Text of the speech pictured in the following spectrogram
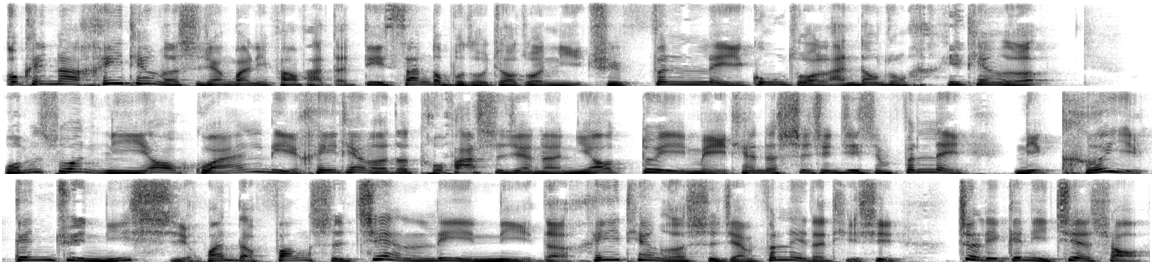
OK，那黑天鹅时间管理方法的第三个步骤叫做你去分类工作栏当中黑天鹅。我们说你要管理黑天鹅的突发事件呢，你要对每天的事情进行分类。你可以根据你喜欢的方式建立你的黑天鹅事件分类的体系。这里给你介绍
